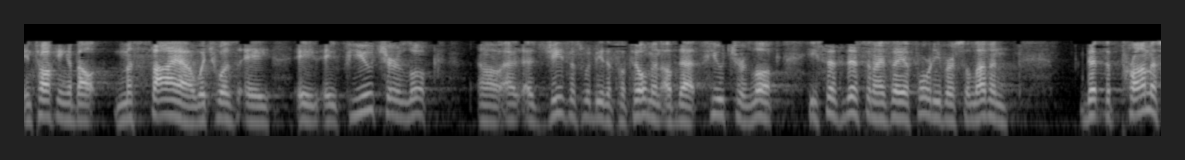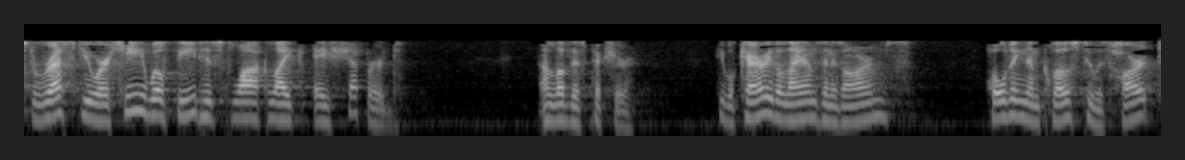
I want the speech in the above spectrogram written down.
in talking about Messiah, which was a, a, a future look, uh, as, Jesus would be the fulfillment of that future look, he says this in Isaiah 40, verse 11, that the promised rescuer, he will feed his flock like a shepherd. I love this picture. He will carry the lambs in his arms, holding them close to his heart.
